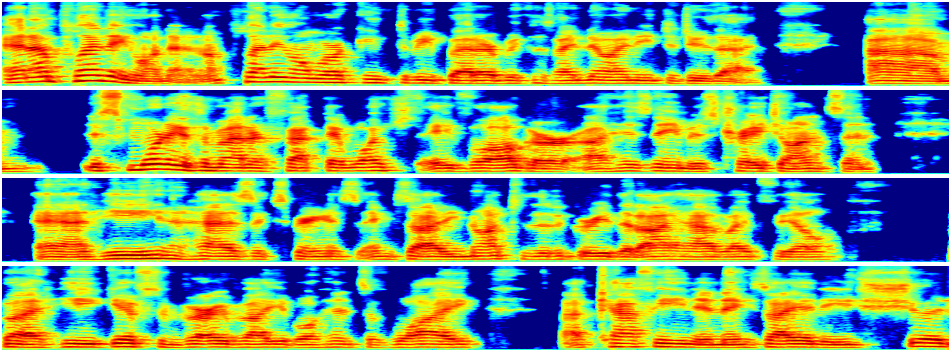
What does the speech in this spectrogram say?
And i'm planning on that. I'm planning on working to be better because i know i need to do that. Um, this morning as a matter of fact i watched a vlogger uh, his name is trey johnson and he has experienced anxiety not to the degree that i have i feel but he gives some very valuable hints of why uh, caffeine and anxiety should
